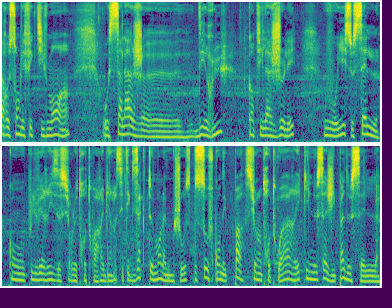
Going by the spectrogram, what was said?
Ça ressemble effectivement hein, au salage euh, des rues quand il a gelé. Vous voyez ce sel qu'on pulvérise sur le trottoir. Et bien là, c'est exactement la même chose, sauf qu'on n'est pas sur un trottoir et qu'il ne s'agit pas de sel.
